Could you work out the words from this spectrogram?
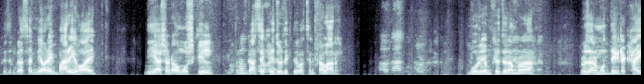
খেজুর গাছের নিয়ে অনেক ভারী হয়। নিয়ে আসাটাও মুশকিল। একদম গাছে খেজুর দেখতে পাচ্ছেন কালার। বরিয়াম খেজুর আমরা রোজার মধ্যে এটা খাই।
